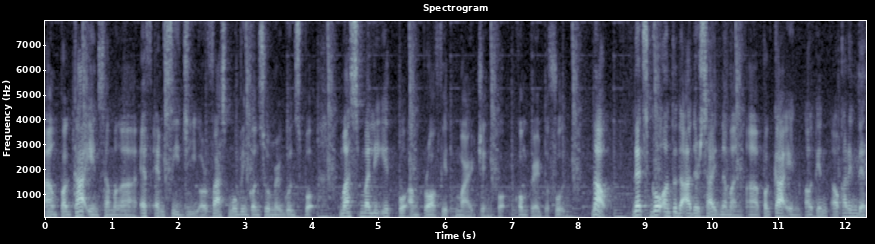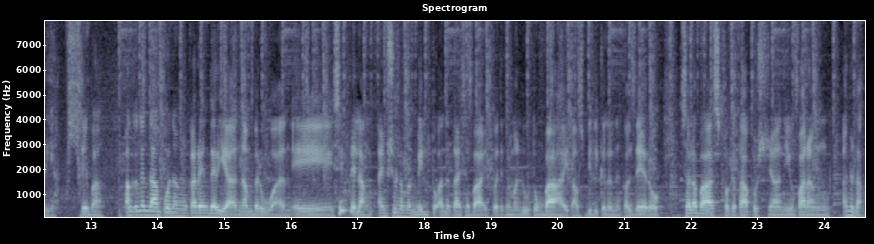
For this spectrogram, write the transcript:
ang pagkain sa mga FMCG or fast-moving consumer goods po, mas maliit po ang profit margin po compared to food. Now, let's go on to the other side naman, ah, pagkain o, tin- o karinderya. ba? Ang kagandahan po ng karenderya, number one, eh, simple lang. I'm sure naman may lutuan na tayo sa bahay. Pwede ka naman lutong bahay, tapos bili ka lang ng kaldero. Sa labas, pagkatapos yan, yung parang, ano lang,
